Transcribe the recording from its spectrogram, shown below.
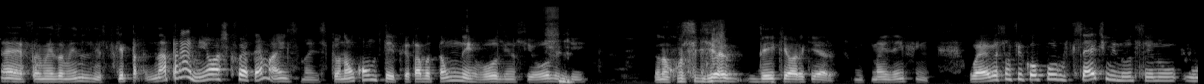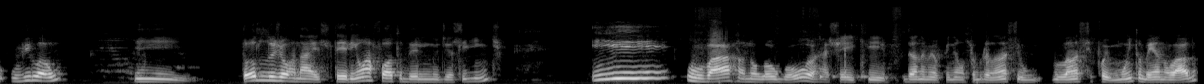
É, foi mais ou menos isso. Porque na, pra mim eu acho que foi até mais, mas que eu não contei, porque eu tava tão nervoso e ansioso que eu não conseguia ver que hora que era. Mas enfim. O Everson ficou por sete minutos sendo o, o vilão. E todos os jornais teriam a foto dele no dia seguinte. E o VAR anulou o gol. Eu achei que, dando a minha opinião sobre o lance, o lance foi muito bem anulado.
